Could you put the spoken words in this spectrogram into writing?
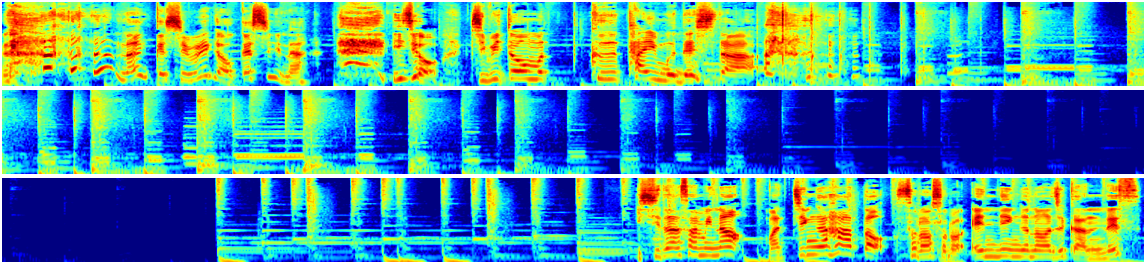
なんか締めがおかしいな。以上、ちびとークタイムでした。石田あさみのマッチングハート、そろそろエンディングのお時間です。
